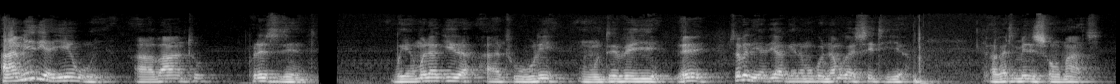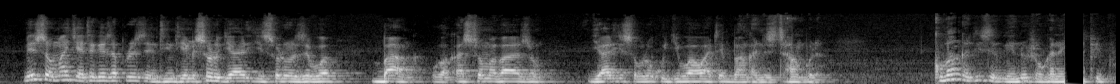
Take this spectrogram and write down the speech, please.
Amiria yeewuunya abantu pulezidenti bwe yamulagira atuule mu ntebe ye. Eh, museveni yali agenda mugondamuga sitiya kakati minisita omaki minisita omaki yategeeza pulezidenti nti emisolo gyali gisolozebwa banka ku bakasitoma baazo gyali gisobola okugibwawo ate banka nezitambula kubanga this we are not organized people.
